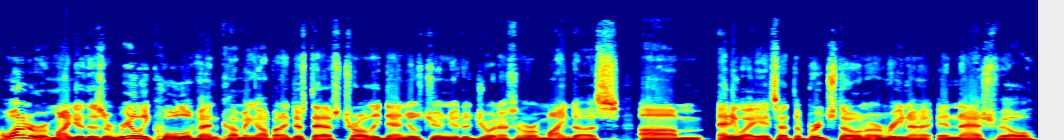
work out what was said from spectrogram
I wanted to remind you there's a really cool event coming up, and I just asked Charlie Daniels Jr. to join us and remind us. Um, anyway, it's at the Bridgestone Arena in Nashville.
